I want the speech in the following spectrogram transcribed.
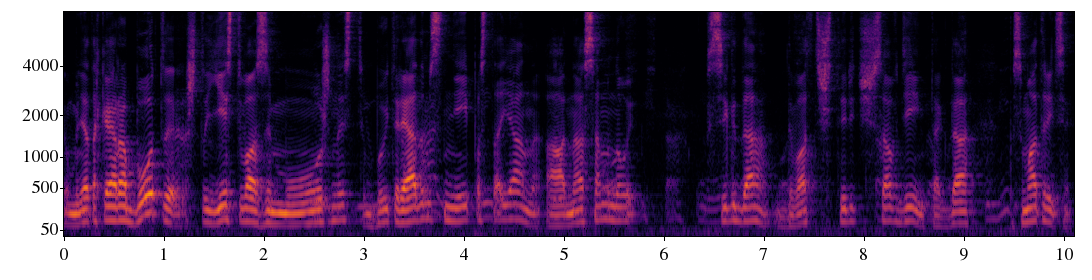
У меня такая работа, что есть возможность быть рядом с ней постоянно, а она со мной. Всегда, 24 часа в день. Тогда, посмотрите,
